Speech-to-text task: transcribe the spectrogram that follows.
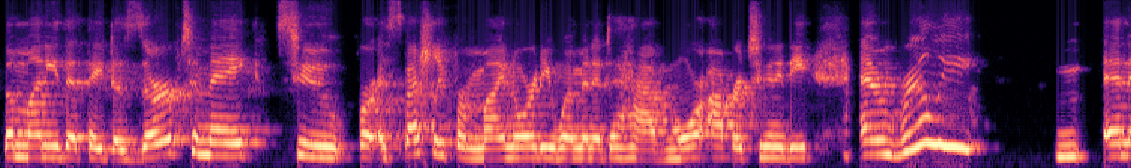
the money that they deserve to make to for especially for minority women and to have more opportunity. And really and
